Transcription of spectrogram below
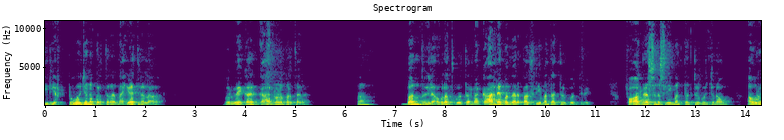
ಇದು ಎಷ್ಟೋ ಜನ ಬರ್ತಾರೆ, ನಾ ಹೇಳ್ತೀನಲ್ಲ. ಬರ್ಬೇಕಾದ್ರೆ ಕಾರ್ನೊಳಗೆ ಬರ್ತಾರೆ. ಹಾಂ? ಬಂದು ಇಲ್ಲ ಅವಲತ್ಕೋತಾರೆ ನಾ ಕಾರ್ನೇ ಬಂದಾರಪ್ಪ, ಶ್ರೀಮಂತ ಅಂತ ತಿಳ್ಕೊತೀವಿ. ಫಾರಿನರ್ಸ್ನ ಶ್ರೀಮಂತ ಅಂತ ತಿಳ್ಕೊಂತೀವಿ ನಾವು. ಅವರು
